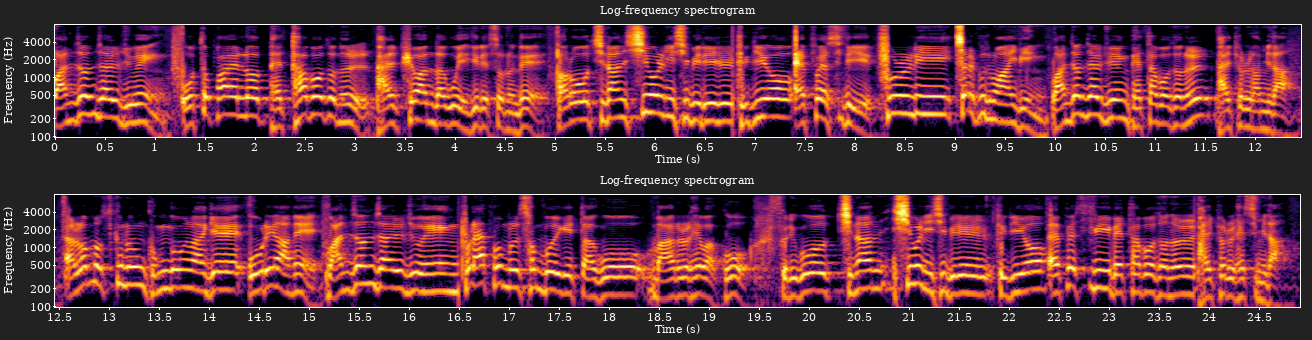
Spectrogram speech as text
완전 자율주행 오토파일럿 베타 버전을 발표한다고 얘기를 했었는데 바로 지난 10월 21일 드디어 FSD Fully Self Driving 완전 자율주행 베타 버전을 발표를 합니다. 앨런 머스크는 공공연하게 올해 안에 완전 자율주행 플랫폼을 선보이겠다고 말을 해왔고 그리고 지난 10월 21일 드디어 FSD 베타 버전을 발표를 했습니다.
